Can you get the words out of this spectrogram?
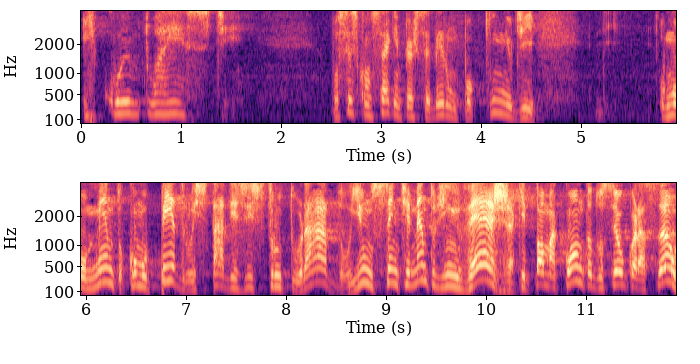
E quanto a este? Vocês conseguem perceber um pouquinho de, o momento como Pedro está desestruturado e um sentimento de inveja que toma conta do seu coração.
